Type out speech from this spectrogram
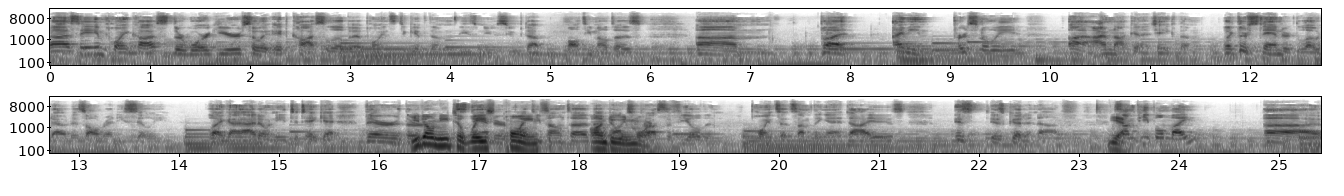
Uh, same point cost. They're war gear, so it, it, costs a little bit of points to give them these new souped up multi meltas. Um, but I mean, personally, uh, I'm not going to take them. Like their standard loadout is already silly. Like I, I don't need to take it. They're, they're You don't need to waste points on doing more. across the field and points at something and it dies is is good enough. Yeah. Some people might uh,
